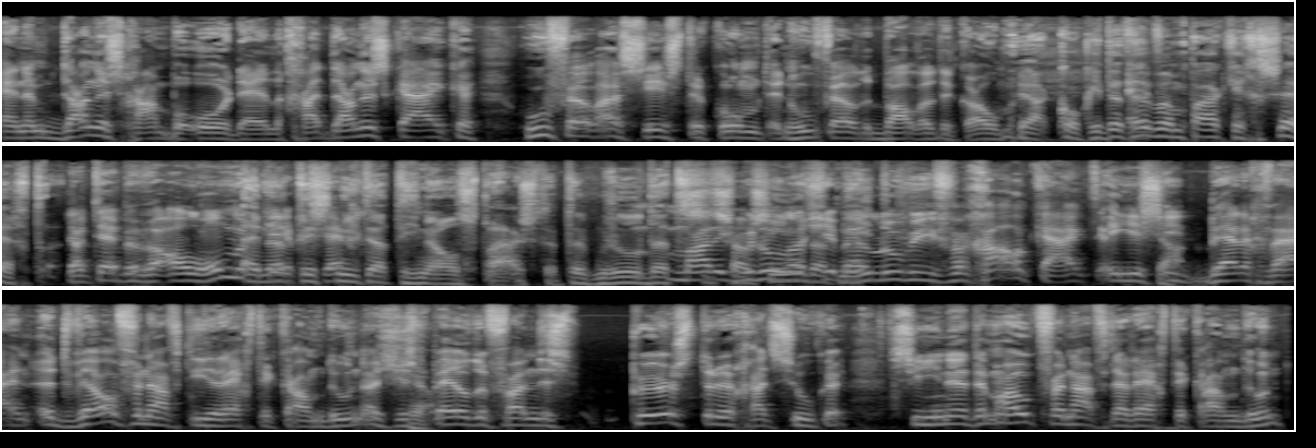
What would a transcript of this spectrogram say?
En hem dan eens gaan beoordelen. Ga dan eens kijken hoeveel assist er komt en hoeveel de ballen er komen. Ja, Kokkie, dat hebben we een paar keer gezegd. Dat hebben we al honderd En keer dat is gezegd. niet dat hij naar ons luistert. Ik bedoel, dat, Maar ik zo bedoel, als je bij niet. Louis van Gaal kijkt en je ziet Bergwijn het wel vanaf die rechterkant doen. Als je speelde van de Spurs terug gaat zoeken, zie je het hem ook vanaf de rechterkant doen.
